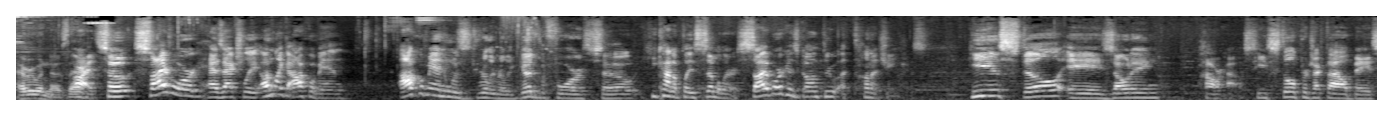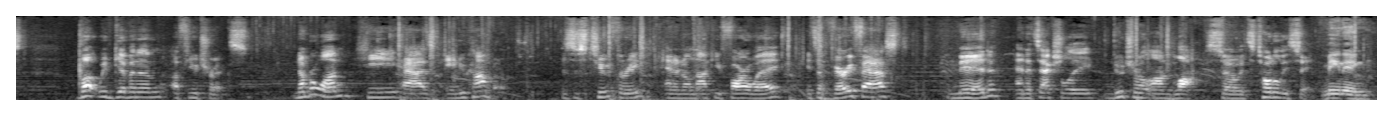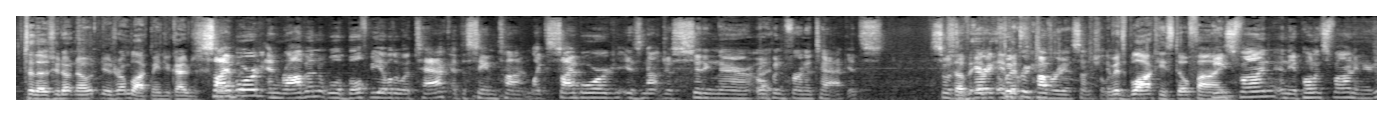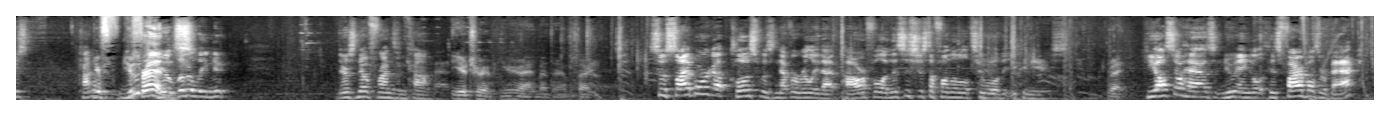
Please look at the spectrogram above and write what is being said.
Everyone knows that. All right, so Cyborg has actually, unlike Aquaman, Aquaman was really, really good before, so he kind of plays similar. Cyborg has gone through a ton of changes. He is still a zoning powerhouse. He's still projectile based, but we've given him a few tricks. Number one, he has a new combo. This is 2 3, and it'll knock you far away. It's a very fast mid, and it's actually neutral on block, so it's totally safe. Meaning, to those who don't know what neutral on block means, you kind of just Cyborg and Robin will both be able to attack at the same time. Like Cyborg is not just sitting there Right. open for an attack. It's so it's So a if- very if- if quick it's- recovery essentially. If it's blocked, he's still fine. He's fine and the opponent's fine, and you're just kind of You're- you're friends. You're literally new. There's no friends in combat. You're true. You're right about that. I'm sorry. So Cyborg up close was never really that powerful, and this is just a fun little tool that you can use. Right. He also has new angle. His fireballs are back,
